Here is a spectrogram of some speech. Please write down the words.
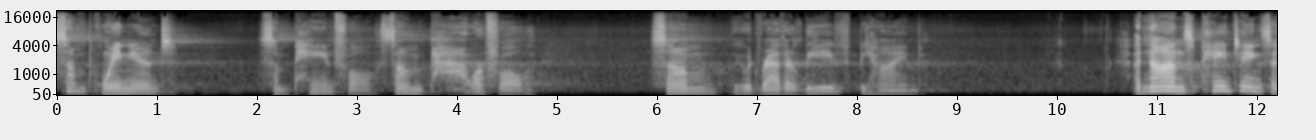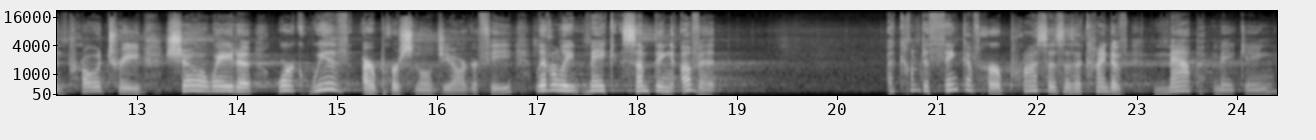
some poignant, some painful, some powerful, some we would rather leave behind. Adnan's paintings and poetry show a way to work with our personal geography, literally make something of it. I've come to think of her process as a kind of map making,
